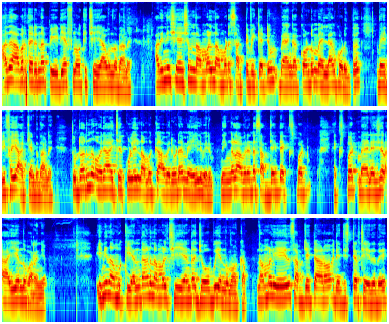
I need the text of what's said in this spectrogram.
അത് അവർ തരുന്ന പി നോക്കി ചെയ്യാവുന്നതാണ്. അതിനുശേഷം നമ്മൾ നമ്മുടെ സർട്ടിഫിക്കറ്റും ബാങ്ക് അക്കൗണ്ടും എല്ലാം കൊടുത്ത് വെരിഫൈ ആക്കേണ്ടതാണ്. തുടർന്ന് ഒരാഴ്ചക്കുള്ളിൽ നമുക്ക് അവരുടെ മെയിൽ വരും. നിങ്ങൾ അവരുടെ സബ്ജക്റ്റ് എക്സ്പേർട്ട് എക്സ്പേർട്ട് മാനേജർ ആയി എന്ന് പറഞ്ഞു. ഇനി നമുക്ക് എന്താണ് നമ്മൾ ചെയ്യേണ്ട ജോബ് എന്ന് നോക്കാം. നമ്മൾ ഏത് സബ്ജക്റ്റാണോ രജിസ്റ്റർ ചെയ്തത്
